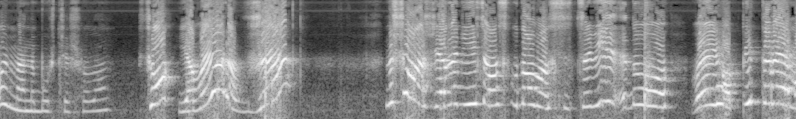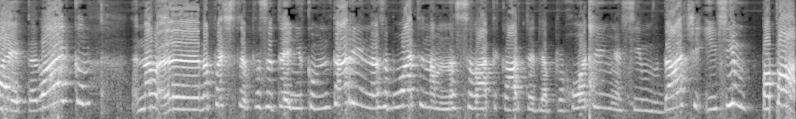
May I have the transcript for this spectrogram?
Ой, в мене був ще шолом. Що? Я виграв? Вже? Ну я надіюся, вам сподобалося це відео. Ви його підтримаєте лайком. Е, напишіть позитивні коментарі. Не забувайте нам насилати карти для проходження. Всім вдачі і всім па-па!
